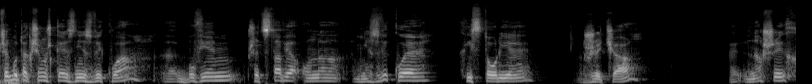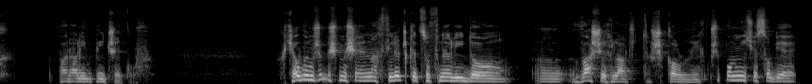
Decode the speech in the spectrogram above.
Dlaczego ta książka jest niezwykła? E, Bowiem przedstawia ona niezwykłe historie życia e, naszych paralimpijczyków. Chciałbym, żebyśmy się na chwileczkę cofnęli do e, Waszych lat szkolnych. Przypomnijcie sobie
